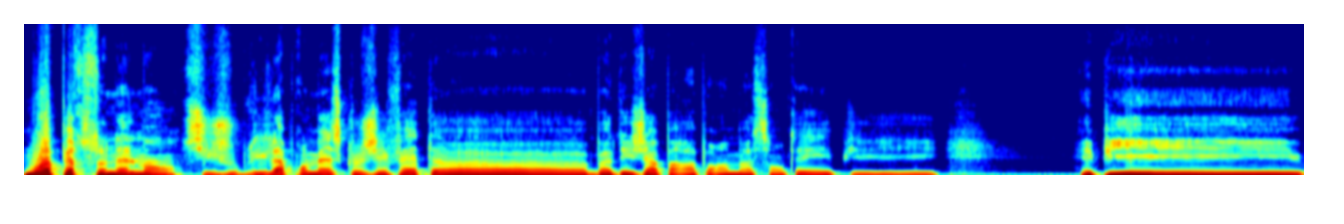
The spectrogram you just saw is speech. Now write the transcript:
Moi, personnellement, si j'oublie la promesse que j'ai faite, euh, bah déjà par rapport à ma santé, et puis, et puis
